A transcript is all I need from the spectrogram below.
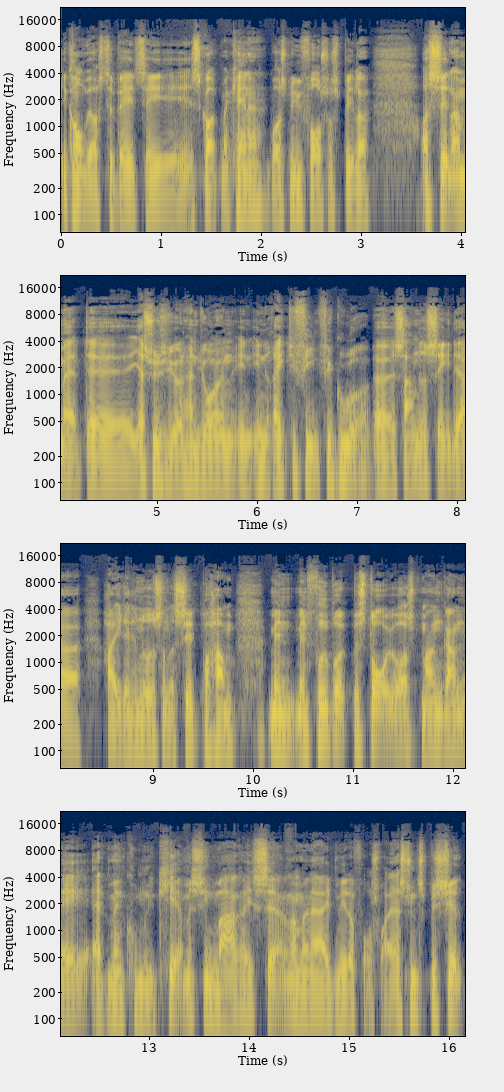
det kommer vi også tilbage til, øh, Scott McKenna, vores nye forsvarsspiller. Og selvom at, øh, jeg synes jo, at han gjorde en, en, en rigtig fin figur øh, samlet set, jeg har ikke rigtig noget sådan at sætte på ham. Men, men fodbold består jo også mange gange af, at man kommunikerer med sine marker, især når man er i et midterforsvar. Jeg synes specielt,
